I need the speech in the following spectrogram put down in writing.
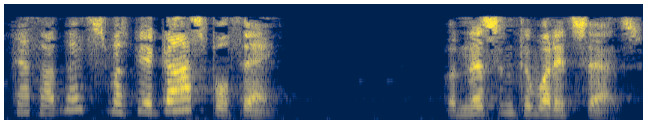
Okay, I thought, this must be a gospel thing. But listen to what it says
